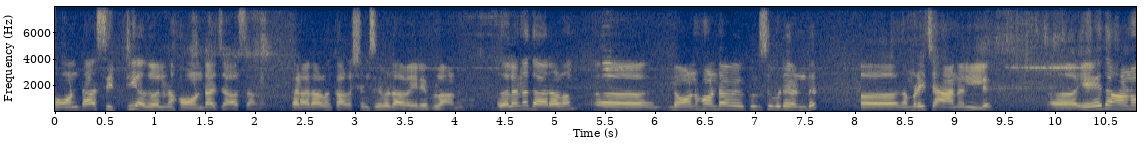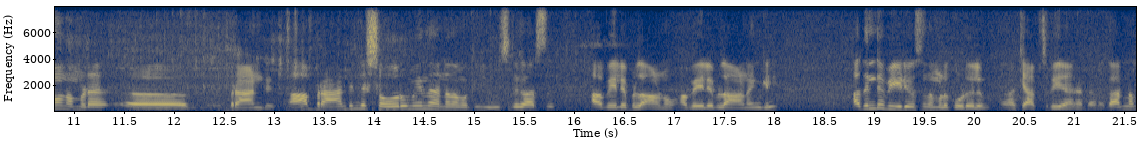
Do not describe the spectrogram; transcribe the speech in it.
ഹോണ്ട സിറ്റി അതുപോലെ തന്നെ ഹോണ്ട ജാസ് ആണ്. ധാരാളം കളക്ഷൻസ് ഇവിടെ അവൈലബിൾ ആണ്. അതുപോലെ തന്നെ ധാരാളം നോൺ ഹോണ്ട വെഹിക്കിൾസ് ഇവിടെ ഉണ്ട്. നമ്മുടെ ഈ ചാനലിൽ ഏതാണോ നമ്മുടെ ബ്രാൻഡ് ആ ബ്രാൻഡിന്റെ ഷോറൂമിൽ നിന്ന് തന്നെ നമുക്ക് യൂസ്ഡ് കാർസ് അവൈലബിൾ ആണോ? അവൈലബിൾ ആണെങ്കിൽ അതിന്റെ വീഡിയോസ് നമ്മൾ കൂടുതലും ക്യാപ്ചർ ചെയ്യാനായിട്ടാണ്. കാരണം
